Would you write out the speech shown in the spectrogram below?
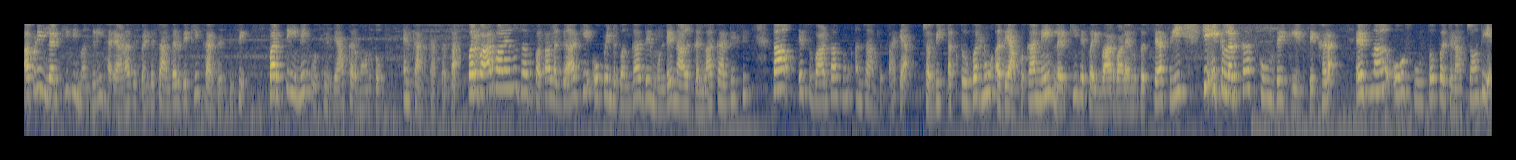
ਆਪਣੀ ਲੜਕੀ ਦੀ ਮੰਗਣੀ ਹਰਿਆਣਾ ਦੇ ਪਿੰਡ ਚਾਂਦੜ ਵਿਖੇ ਕਰ ਦਿੱਤੀ ਸੀ। ਪਰ ਧੀ ਨੇ ਉੱਥੇ ਵਿਆਹ ਕਰਵਾਉਣ ਤੋਂ ਇਨਕਾਰ ਕਰ ਦਿੱਤਾ। ਪਰਿਵਾਰ ਵਾਲਿਆਂ ਨੂੰ ਜਦ ਪਤਾ ਲੱਗਾ ਕਿ ਉਹ ਪਿੰਡ ਬੰਗਾ ਦੇ ਮੁੰਡੇ ਨਾਲ ਗੱਲਾਂ ਕਰਦੀ ਸੀ, ਤਾਂ ਇਸ ਵਾਰਦਾਤ ਨੂੰ ਅੰਜਾਮ ਦਿੱਤਾ ਗਿਆ। 26 ਅਕਤੂਬਰ ਨੂੰ ਅਧਿਆਪਕਾਂ ਨੇ ਲੜਕੀ ਦੇ ਪਰਿਵਾਰ ਵਾਲਿਆਂ ਨੂੰ ਦੱਸਿਆ ਸੀ ਕਿ ਇੱਕ ਲੜਕਾ ਸਕੂਲ ਦੇ ਗੇਟ ਤੇ ਖੜਾ ਇਸ ਨਾਲ ਉਹ ਸਕੂਲ ਤੋਂ ਭੱਜਣਾ ਚਾਹੁੰਦੀ ਹੈ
